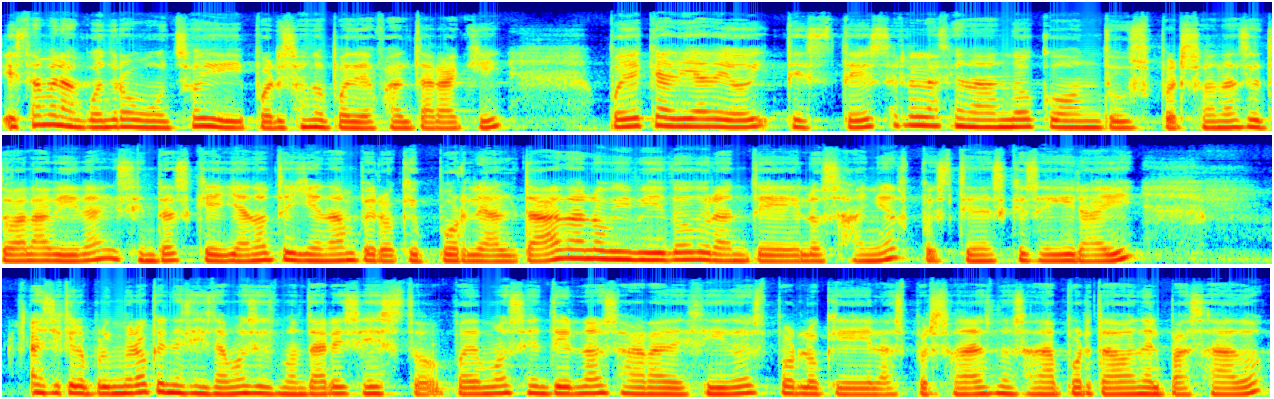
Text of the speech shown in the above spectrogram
Esta me la encuentro mucho y por eso no podía faltar aquí, Puede que a día de hoy te estés relacionando con tus personas de toda la vida y sientas que ya no te llenan, pero que por lealtad a lo vivido durante los años, pues tienes que seguir ahí. Así que lo primero que necesitamos desmontar es esto. Podemos sentirnos agradecidos por lo que las personas nos han aportado en el pasado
